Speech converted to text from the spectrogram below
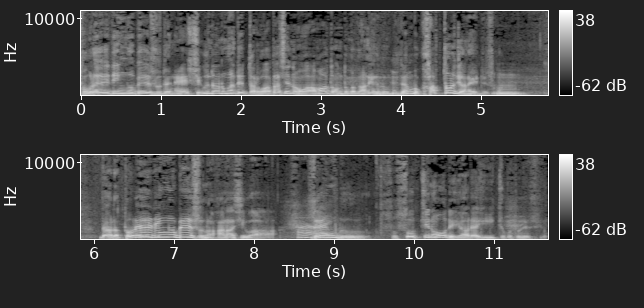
トレーディングベースでね、シグナルが出たら私のアマゾンとか何でも全部買っとるじゃないですか。うん、だからトレーディングベースの話は、全部、そっちの方でやればいいってことですよ。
